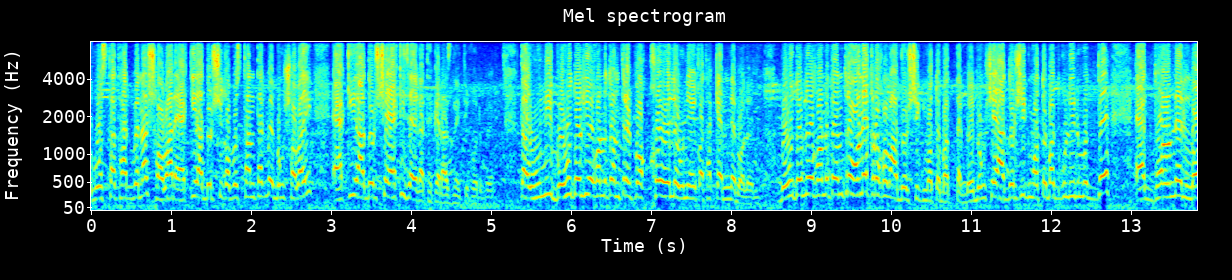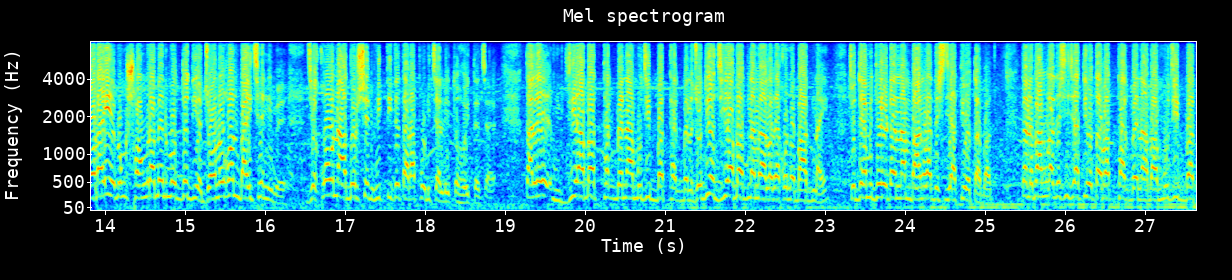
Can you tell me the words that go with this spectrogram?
অবস্থা থাকবে না, সবার একই আদর্শিক অবস্থান থাকবে এবং সবাই একই আদর্শে একই জায়গা থেকে রাজনীতি করবে। তা উনি বহুদলীয় গণতন্ত্রের পক্ষ হলে উনি এই কথা কেমনে বলেন? বহুদলীয় গণতন্ত্রে অনেক রকম আদর্শিক মতবাদ থাকবে এবং সেই আদর্শিক মতবাদগুলির মধ্যে এক ধরনের লড়াই এবং সংগ্রামের মধ্যে দিয়ে জনগণ বাইছে নিবে যে কোন আদর্শের ভিত্তিতে তারা পরিচালিত হইতে চায়। তাহলে জিয়াবাদ থাকবে না, মুজিববাদ থাকবে না। যদিও জিয়াবাদ নামে আলাদা কোনো বাদ নাই, যদি আমি ধরি এটার নাম বাংলাদেশি জাতীয়তাবাদ, তাহলে বাংলাদেশি জাতীয়তাবাদ থাকবে না বা মুজিববাদ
